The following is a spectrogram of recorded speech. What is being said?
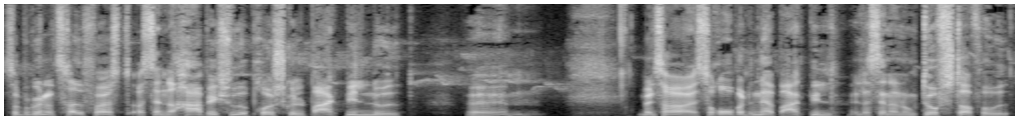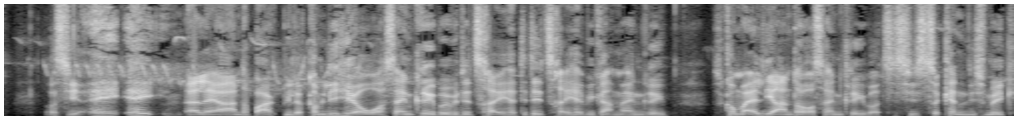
så begynder træet først at sende noget harpiks ud og prøve at skylle bakbillen ud. Øh, men så, så råber den her bakbil, eller sender nogle duftstoffer ud, og siger, hey, hey, alle jer andre bakbiler, kom lige herover, så angriber vi det træ her. Det er det træ her, vi er i gang med at angribe. Så kommer alle de andre også angriber, og til sidst, så kan den ligesom ikke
